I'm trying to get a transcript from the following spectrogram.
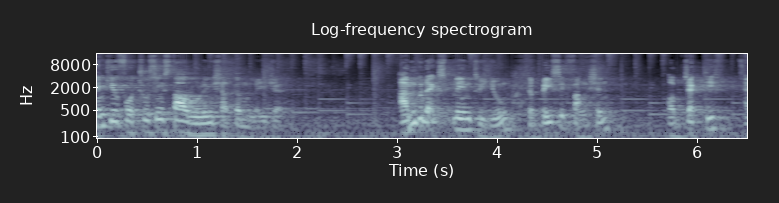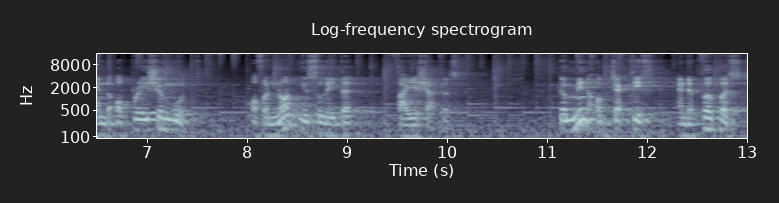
Thank you for choosing Star Rolling Shutter Malaysia. I'm going to explain to you the basic function, objective and the operation mode of a non-insulated fire shutters. The main objective and the purpose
